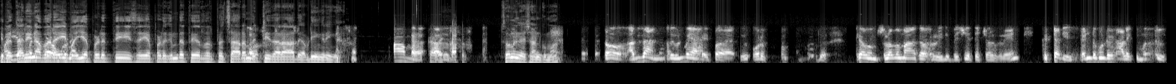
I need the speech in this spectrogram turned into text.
தனிநபரை மையப்படுத்தி செய்யப்படுகின்ற தேர்தல் பிரச்சாரம் வெற்றி தராது அப்படிங்கிறீங்க. ஆமா. சொல்லுங்க ஷான்குமார். ஓ அதுதான். அது உண்மையாக இப்ப ஒரு மிகவும் சுலபமாக ஒரு இது விஷயத்தை சொல்கிறேன். கிட்டடி ரெண்டு மூன்று நாளைக்கு முதல்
